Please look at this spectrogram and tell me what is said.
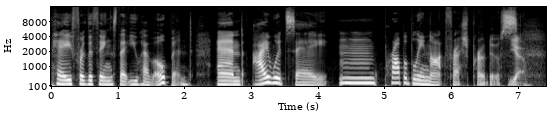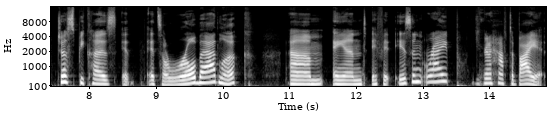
pay for the things that you have opened. And I would say, mm, probably not fresh produce. yeah Just because it it's a real bad look. Um, and if it isn't ripe, you're gonna have to buy it,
